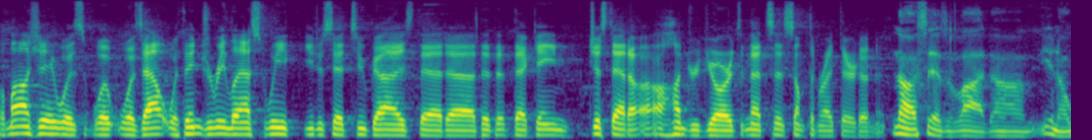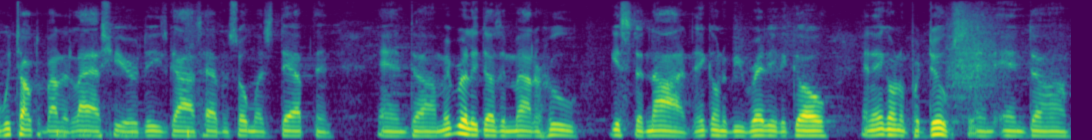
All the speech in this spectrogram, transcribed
Lamagea was was out with injury last week. You just had two guys that uh, that, that, that gained just at a, hundred yards, and that says something right there, doesn't it? No, it says a lot. Um, you know, we talked about it last year. These guys having so much depth, and and um, it really doesn't matter who gets the nod. They're going to be ready to go, and they're going to produce. And and um,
